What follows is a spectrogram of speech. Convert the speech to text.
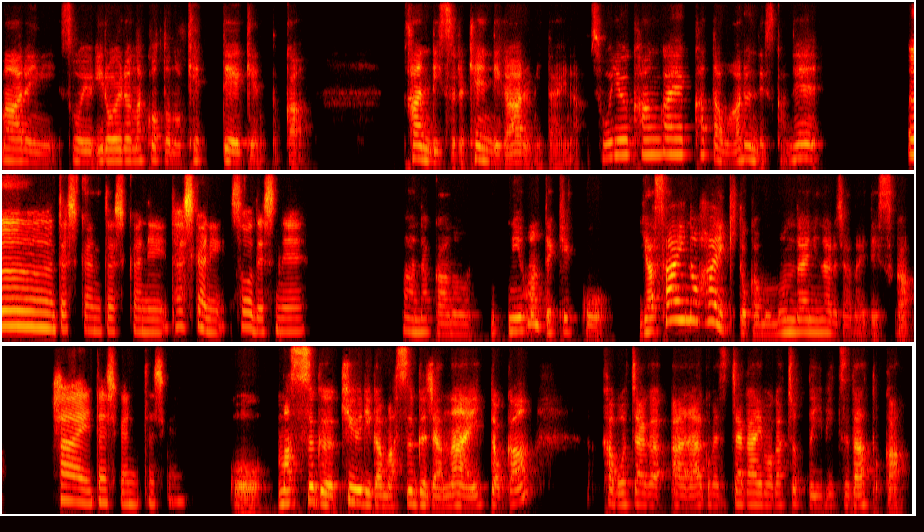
まあ、ある意味、そういういろいろなことの決定権とか、管理する権利があるみたいな、そういう考え方もあるんですかね。うん、確かに確かに。確かに、そうですね。まあなんかあの、日本って結構野菜の廃棄とかも問題になるじゃないですか。はい、確かに確かに。こう、まっすぐ、きゅうりがまっすぐじゃないとか、かぼちゃが、あ、ごめんなさい、じゃがいもがちょっといびつだとか。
